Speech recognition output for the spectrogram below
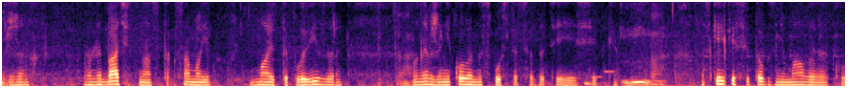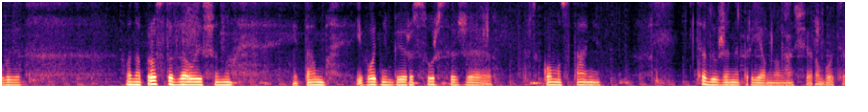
вже вони бачать нас так само, як мають тепловізори. Так. Вони вже ніколи не спустяться до тієї сітки. Ну, да. А скільки сіток знімали, коли вона просто залишена. І там і водні біоресурси вже в такому стані. Це дуже неприємно в нашій роботі.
